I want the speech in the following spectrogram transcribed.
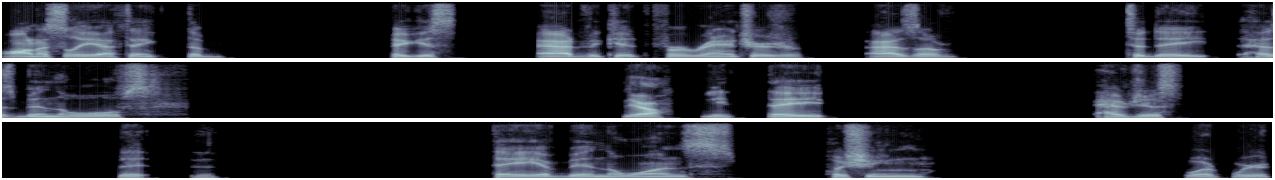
honestly, I think the biggest advocate for ranchers as of to date has been the Wolves. Yeah. I mean, they have just that they have been the ones pushing what we're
